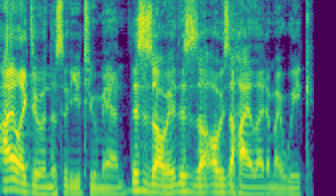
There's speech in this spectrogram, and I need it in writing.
I like doing this with you too, man. This is always this is always a highlight of my week.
